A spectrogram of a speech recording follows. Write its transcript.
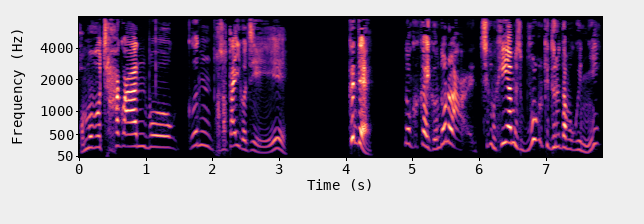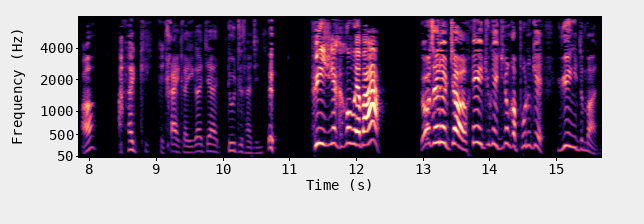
법무부 차관복은 벗었다 이거지. 근데 너 그까이 거 너는 아, 지금 회의하면서 뭘 그렇게 들여다보고 있니? 어? 아, 그, 그까이 거 이거 저 누드 사진. 회의 중에 그거 왜 봐? 요새는 저 회의 중에 이런 거 보는 게 유행이더만.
